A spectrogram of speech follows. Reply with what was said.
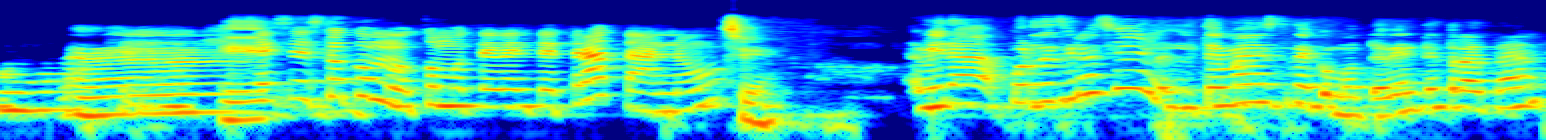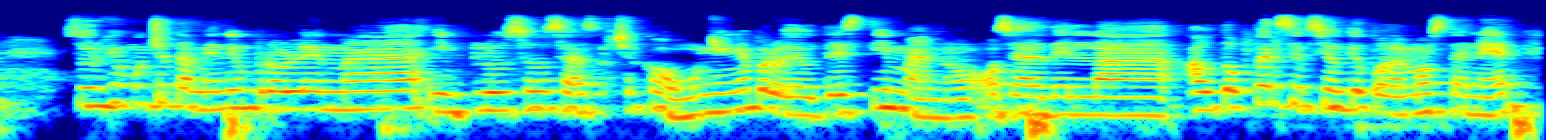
Ah. Eh, es esto como, como te ven, te tratan, ¿no? Sí. Mira, por desgracia, el tema este de cómo te ven, te tratan, surge mucho también de un problema, incluso, o sea, escucha como muy niño, pero de autoestima, ¿no? O sea, de la autopercepción que podemos tener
